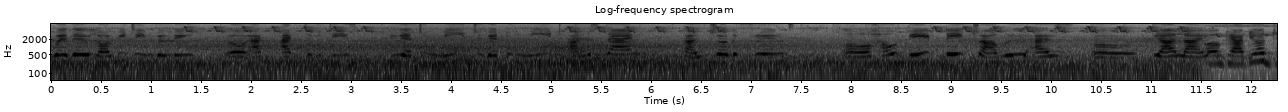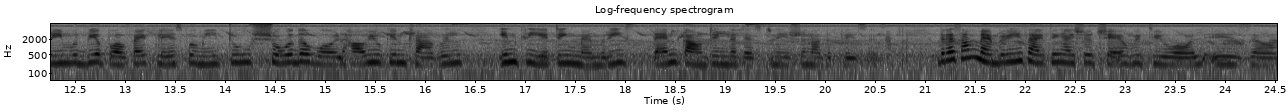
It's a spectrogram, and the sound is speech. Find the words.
where there will all be team building uh, act- activities. You get to meet, you get to meet, understand culture difference, uh, how they take travel as uh, their life. Uh, Grab Your Dream would be a perfect place for me to show the world how you can travel in creating memories, then counting the destination or the places. There are some memories I think I should share with you all. Is um,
